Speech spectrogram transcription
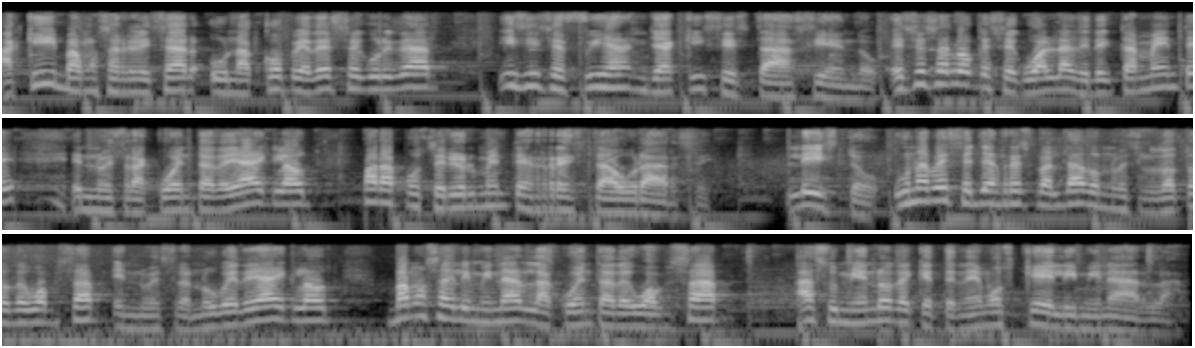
Aquí vamos a realizar una copia de seguridad y si se fijan ya aquí se está haciendo. Eso es algo que se guarda directamente en nuestra cuenta de iCloud para posteriormente restaurarse. Listo, una vez hayan respaldado nuestros datos de WhatsApp en nuestra nube de iCloud, vamos a eliminar la cuenta de WhatsApp, asumiendo de que tenemos que eliminarla.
